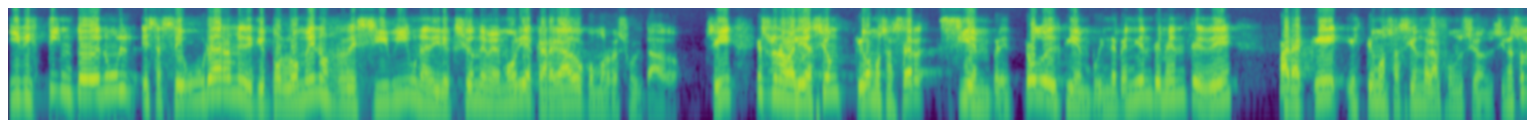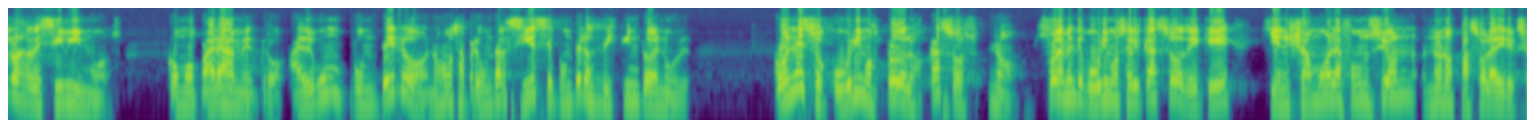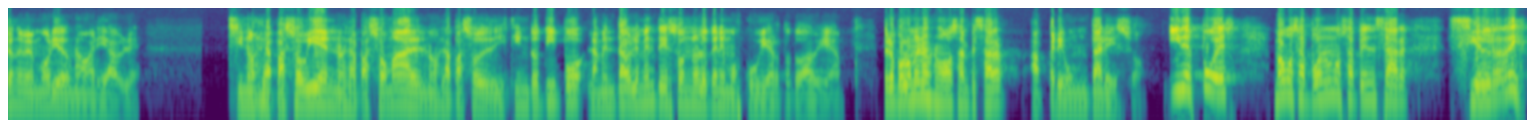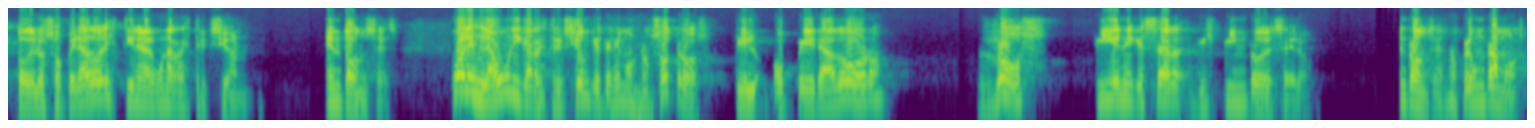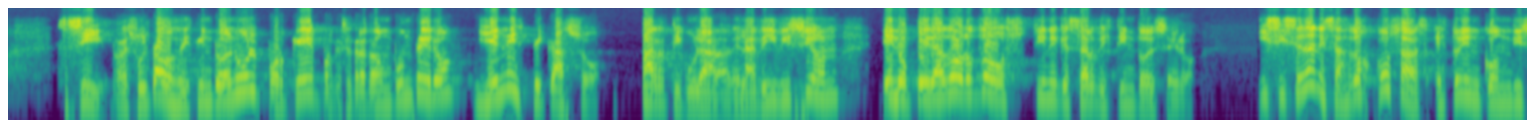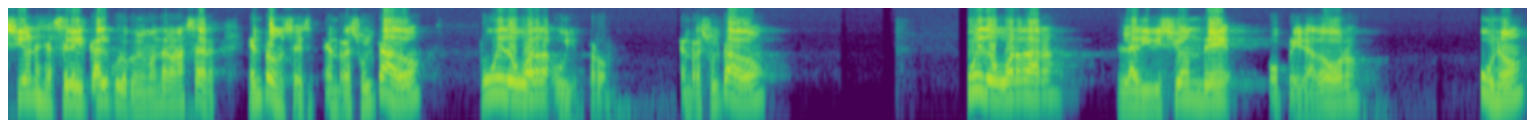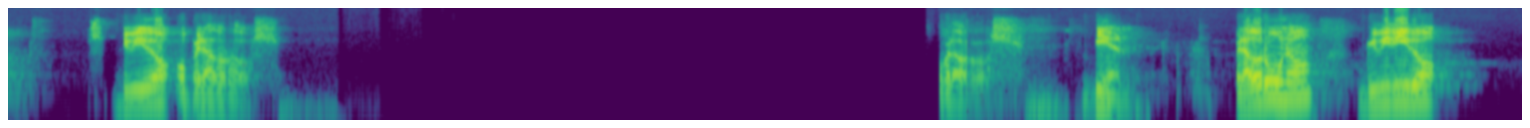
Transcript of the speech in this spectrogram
Y distinto de null es asegurarme de que por lo menos recibí una dirección de memoria cargado como resultado. ¿sí? Eso es una validación que vamos a hacer siempre, todo el tiempo, independientemente de para qué estemos haciendo la función. Si nosotros recibimos como parámetro algún puntero, nos vamos a preguntar si ese puntero es distinto de null. ¿Con eso cubrimos todos los casos? No. Solamente cubrimos el caso de que quien llamó a la función no nos pasó la dirección de memoria de una variable. Si nos la pasó bien, nos la pasó mal, nos la pasó de distinto tipo, lamentablemente eso no lo tenemos cubierto todavía. Pero por lo menos nos vamos a empezar a preguntar eso. Y después vamos a ponernos a pensar si el resto de los operadores tienen alguna restricción. Entonces, ¿cuál es la única restricción que tenemos nosotros? Que el operador 2 tiene que ser distinto de 0. Entonces, nos preguntamos si resultado es distinto de null, ¿por qué? Porque se trata de un puntero, y en este caso particular de la división, el operador 2 tiene que ser distinto de 0. Y si se dan esas dos cosas, estoy en condiciones de hacer el cálculo que me mandaron a hacer. Entonces, en resultado, puedo guardar... Uy, perdón en resultado, puedo guardar la división de operador 1 dividido operador 2. Operador 2. Bien. Operador 1 dividido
